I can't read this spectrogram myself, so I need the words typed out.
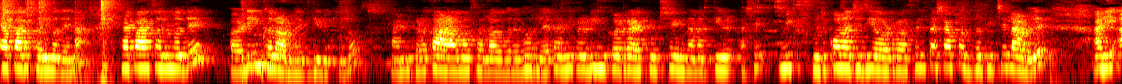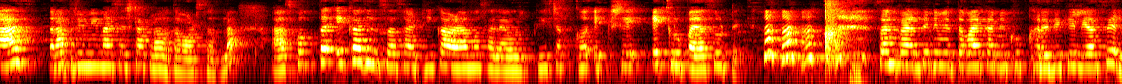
ह्या पार्सलमध्ये ना ह्या पार्सलमध्ये डिंक लाडू आहेत दीड किलो. आणि इकडे काळा मसाला वगैरे भरलेत आणि इकडे डिंक ड्रायफ्रूट शेंगदाणा तीळ असे मिक्स म्हणजे कोणाची जी ऑर्डर असेल तशा पद्धतीचे लाडू आहेत. आणि आज रात्री मी मेसेज टाकला होता व्हॉट्सअपला आज फक्त एका दिवसासाठी काळ्या मसाल्यावरती चक्क एकशे एक रुपया सूट आहे. संक्रांती निमित्त बायकांनी खूप खरेदी केली असेल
